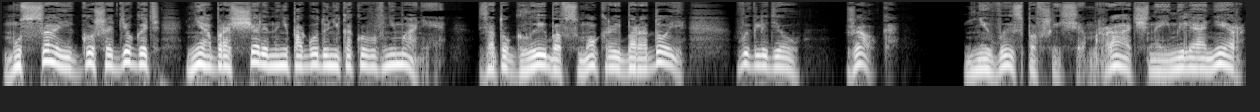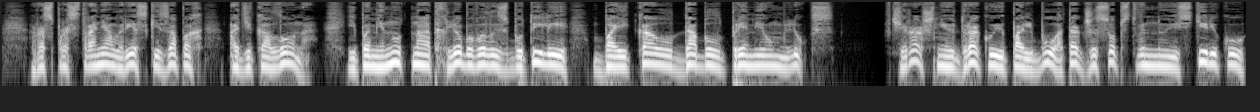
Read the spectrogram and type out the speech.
Муса и Гоша Деготь не обращали на непогоду никакого внимания, зато Глыбов с мокрой бородой выглядел Жалко. Невыспавшийся, мрачный миллионер распространял резкий запах одеколона и поминутно отхлебывал из бутыли «Байкал Дабл Премиум Люкс». Вчерашнюю драку и пальбу, а также собственную истерику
